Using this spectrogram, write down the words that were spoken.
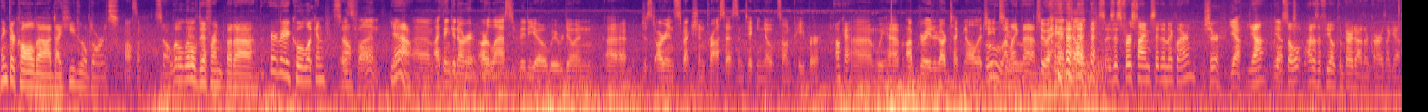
I think they're called uh, dihedral doors. Awesome. So a little little different, but uh, very very cool looking. So it's fun. Yeah. Um, I think in our, our last video we were doing uh, just our inspection process and taking notes on paper. okay. Um, we have upgraded our technology Ooh, to, I like that. to a handheld. so is this first time sitting in a McLaren? sure. Yeah. Yeah. Cool. Yeah. So how does it feel compared to other cars? I guess.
